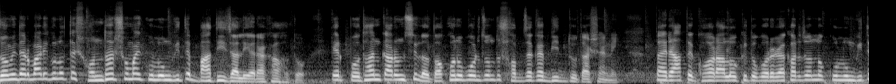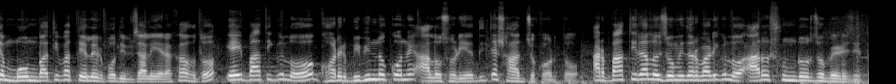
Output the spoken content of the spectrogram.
জমিদার বাড়িগুলোতে সন্ধ্যার সময় কুলুঙ্গিতে বাতি জ্বালিয়ে রাখা হতো। এর প্রধান কারণ ছিল, তখনও পর্যন্ত সব জায়গায় বিদ্যুৎ আসেনি। তাই রাতে ঘর আলোকিত করে রাখার জন্য কুলুঙ্গিতে মোমবাতি বা তেলের প্রদীপ জ্বালিয়ে রাখা হতো। এই বাতিগুলো ঘরের বিভিন্ন কোণে আলো ছড়িয়ে দিতে সাহায্য করত। আর বাতির আলো জমিদার বাড়িগুলো আরও সৌন্দর্য বেড়ে যেত।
